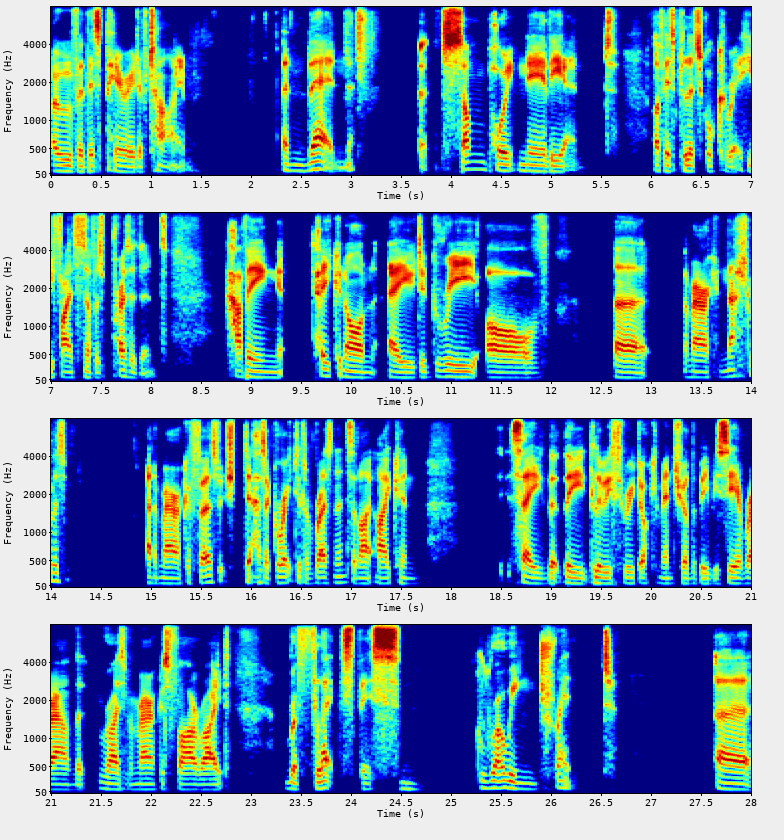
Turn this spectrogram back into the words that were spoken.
over this period of time. And then at some point near the end of his political career, he finds himself as president, having taken on a degree of uh, American nationalism and America First, which has a great deal of resonance. And I, I can say that the Louis Theroux documentary on the BBC around the rise of America's far right reflects this mm. growing trend uh,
